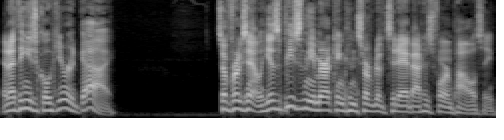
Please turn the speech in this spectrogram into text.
And I think he's a coherent guy. So, for example, he has a piece in the American Conservative today about his foreign policy.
